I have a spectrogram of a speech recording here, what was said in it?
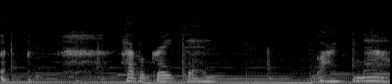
Have a great day. Bye for now.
